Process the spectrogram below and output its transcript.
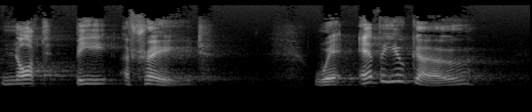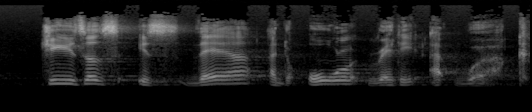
not be afraid. Wherever you go, Jesus is there and already at work.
